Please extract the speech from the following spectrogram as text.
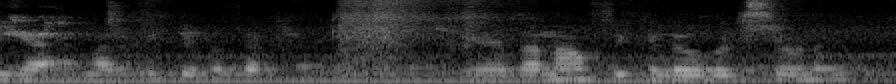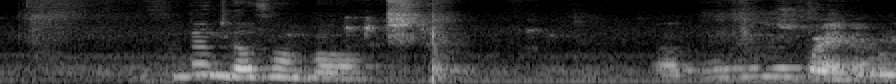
കേട്ടോ ഏതാണ് ആഫ്രിക്കൻ ലോബേഴ്സ് ഇതെന്താ സംഭവം? അത് പൈനാപ്പിൾ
